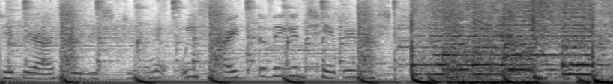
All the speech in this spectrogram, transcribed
ঝেপে আসে বৃষ্টি। মানে ওই সাইডটা থেকে ঝেপে বৃষ্টি।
